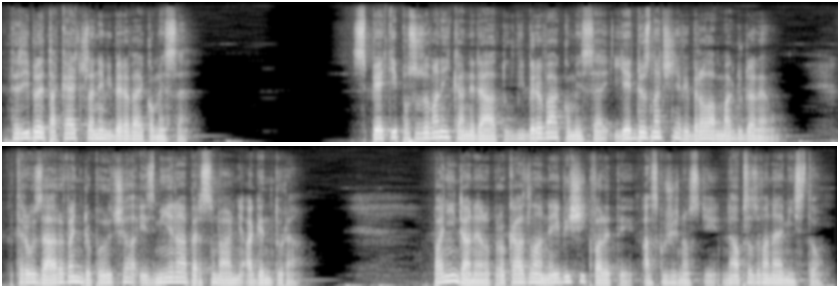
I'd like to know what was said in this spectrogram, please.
kteří byli také členy výběrové komise. Z pěti posuzovaných kandidátů výběrová komise jednoznačně vybrala Magdu Danel, kterou zároveň doporučila i zmíněná personální agentura. Paní Danel prokázala nejvyšší kvality a zkušenosti na obsazované místo.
